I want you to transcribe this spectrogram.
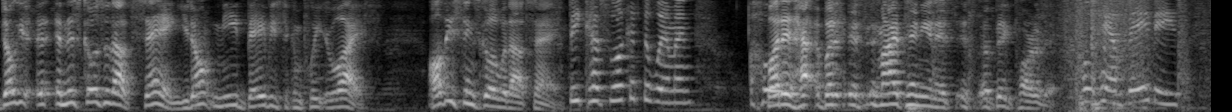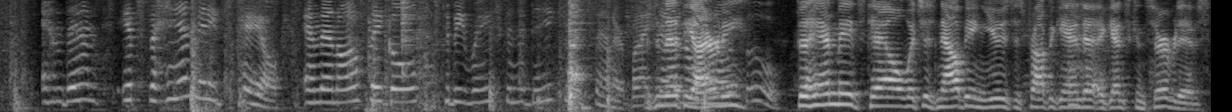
don't get and this goes without saying you don't need babies to complete your life. All these things go without saying. Because look at the women who, but it ha- but it, in my opinion it's it's a big part of it. who have babies and then it's the handmaid's tale, and then off they go to be raised in a daycare center by Isn't that the irony? The Handmaid's Tale, which is now being used as propaganda against conservatives,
